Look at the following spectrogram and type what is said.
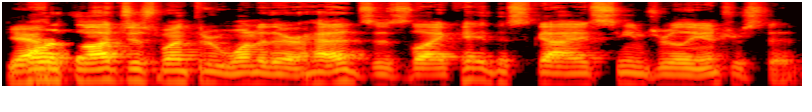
Yeah. Or a thought just went through one of their heads is like, hey, this guy seems really interested.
